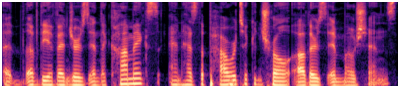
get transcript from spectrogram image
of the Avengers in the comics and has the power to control others' emotions.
